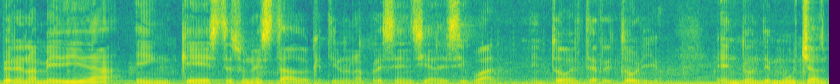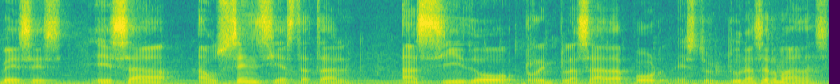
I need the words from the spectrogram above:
Pero en la medida en que este es un Estado que tiene una presencia desigual en todo el territorio, en donde muchas veces esa ausencia estatal ha sido reemplazada por estructuras armadas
